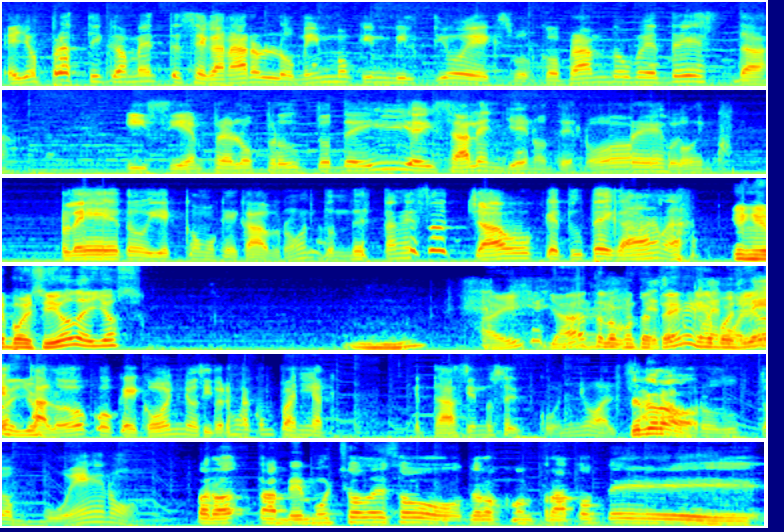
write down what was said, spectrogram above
ellos prácticamente se ganaron lo mismo que invirtió Xbox comprando Bethesda y siempre los productos de EA salen llenos de errores, y es como que cabrón, ¿dónde están esos chavos que tú te ganas? En el bolsillo de ellos. Ahí, ya te lo contesté, en el bolsillo de ellos. loco, que coño, si tú eres una compañía que está haciéndose coño al sacar productos buenos. Pero también muchos de esos, de los contratos de,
